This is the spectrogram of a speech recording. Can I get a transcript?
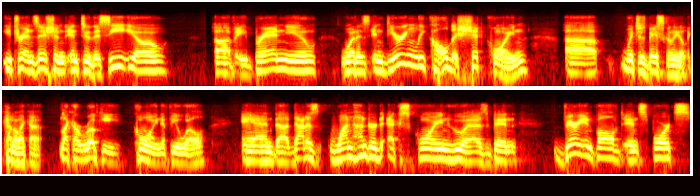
he transitioned into the CEO of a brand new, what is endearingly called a shitcoin, uh, which is basically kind of like a like a rookie coin, if you will. And uh, that is 100x coin, who has been very involved in sports,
